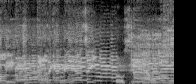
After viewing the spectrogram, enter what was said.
Go see Alex.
